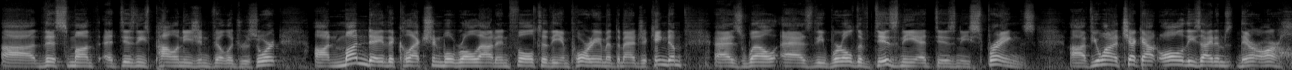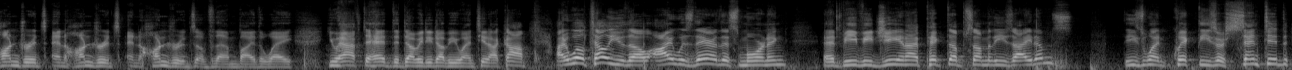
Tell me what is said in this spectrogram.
uh, this month at Disney's Polynesian Village Resort. On Monday, the collection will roll out in full to the Emporium at the Magic Kingdom, as well as the World of Disney at Disney Springs. Uh, if you want to check out all of these items, there are hundreds and hundreds and hundreds of them, by the way. You have to head to WDWNT.com. I will tell you, though, I was there this morning at BVG and I picked up some of these items. These went quick. These are scented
